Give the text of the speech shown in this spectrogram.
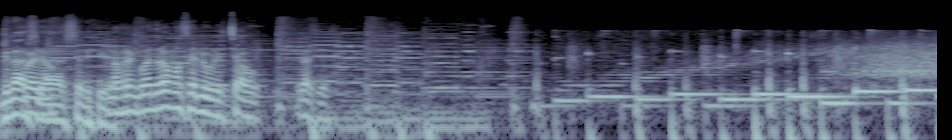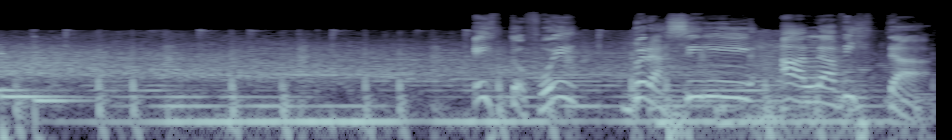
Gracias, Bueno, Sergio. Nos reencontramos el lunes. Chao. Gracias. Esto fue Brasil a la vista.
